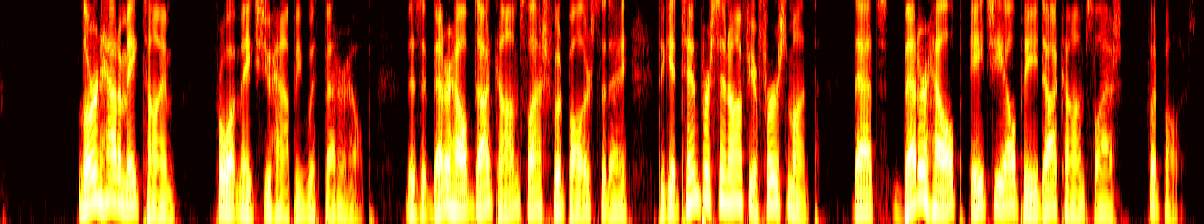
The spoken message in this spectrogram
Learn how to make time for what makes you happy with BetterHelp. Visit betterhelp.com slash footballers today to get 10% off your first month. That's betterhelp, H-E-L-P dot com slash footballers.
